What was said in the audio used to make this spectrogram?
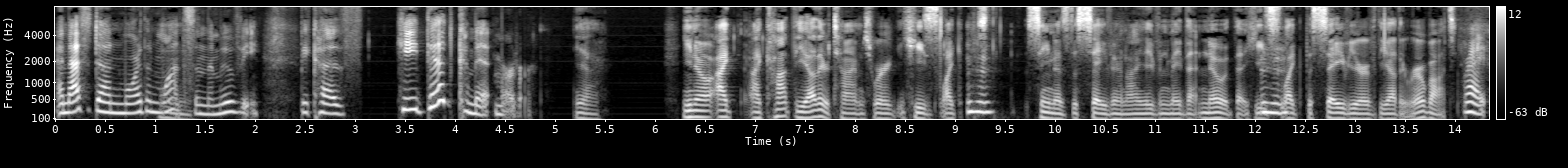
And that's done more than once in the movie because he did commit murder. Yeah. You know, I I caught the other times where he's like Mm-hmm. Seen as the savior, and I even made that note that he's like the savior of the other robots. Mm-hmm. Right.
